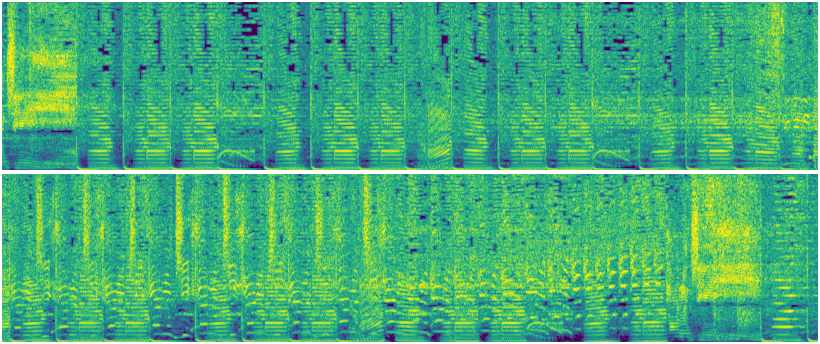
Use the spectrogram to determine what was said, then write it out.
Energy. Energy.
